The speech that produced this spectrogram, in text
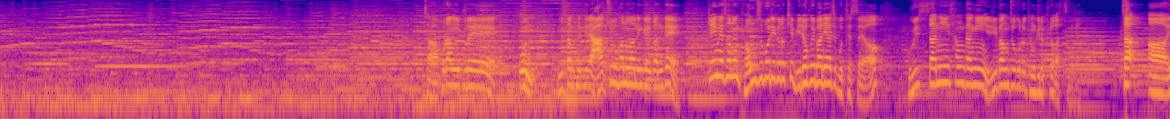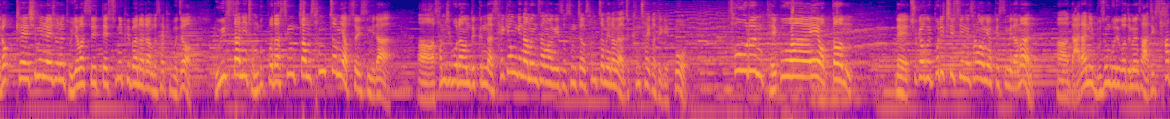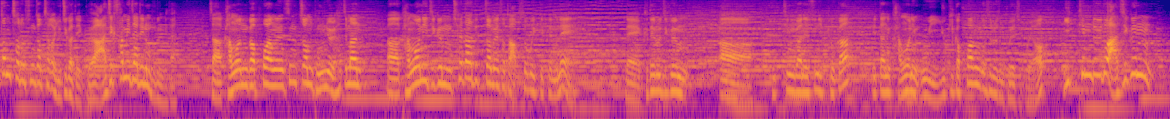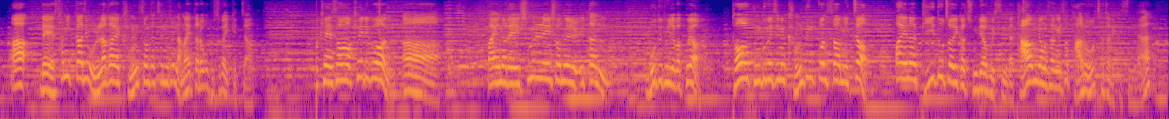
자 호랑이 굴에 온 울산 팬들이 아주 환호하는 결과인데 게임에서는 병수볼이 그렇게 위력을 발휘하지 못했어요 울산이 상당히 일방적으로 경기를 풀어갔습니다 자 아, 이렇게 시뮬레이션을 돌려봤을 때 순위표 변화를 한번 살펴보죠 울산이 전북보다 승점 3점이 앞서 있습니다 아, 35라운드 끝나 3경기 남은 상황에서 승점 3점이라면 아주 큰 차이가 되겠고 서울은 대구와의 어떤 네 추격을 뿌리칠 수 있는 상황이었겠습니다만 아, 나란히 무승부를 거두면서 아직 4점 차로 승점 차가 유지가 돼 있고요. 아직 3위 자리는 모릅니다. 자, 강원과 포항은 승점 동률. 하지만 아, 강원이 지금 최다 득점에서 더 앞서고 있기 때문에 네 그대로 지금 아, 두팀 간의 순위표가 일단은 강원이 5위, 6위가 포항인 것으로 좀 보여지고요. 이 팀들도 아직은 아, 네 3위까지 올라갈 가능성 자체는 좀 남아있다라고 볼 수가 있겠죠. 이렇게 해서 K리그 1 아, 파이널의 시뮬레이션을 일단 모두 돌려봤고요. 더 궁금해지는 강등권 싸움이 있죠? 파이널 B도 저희가 준비하고 있습니다. 다음 영상에서 바로 찾아뵙겠습니다.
